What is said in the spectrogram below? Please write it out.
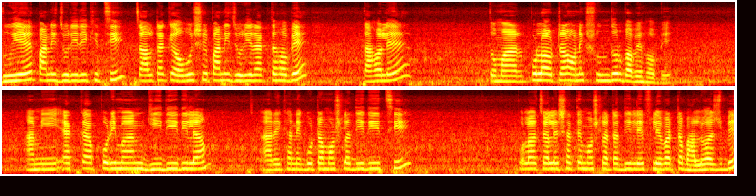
ধুয়ে পানি জড়িয়ে রেখেছি। চালটাকে অবশ্যই পানি জড়িয়ে রাখতে হবে। তাহলে তোমার পোলাওটা অনেক সুন্দরভাবে হবে। আমি এক কাপ পরিমাণ ঘি দিয়ে দিলাম। আর এখানে গোটা মশলা দিয়ে দিয়েছি। পোলাও চালের সাথে মশলাটা দিলে ফ্লেভারটা ভালো আসবে।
